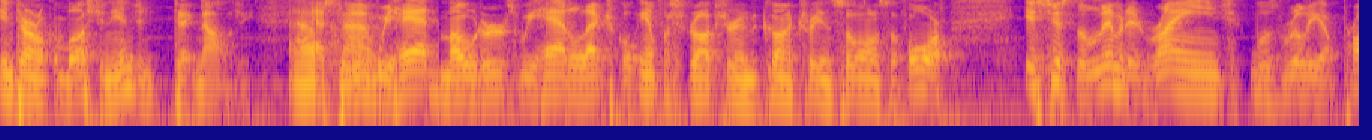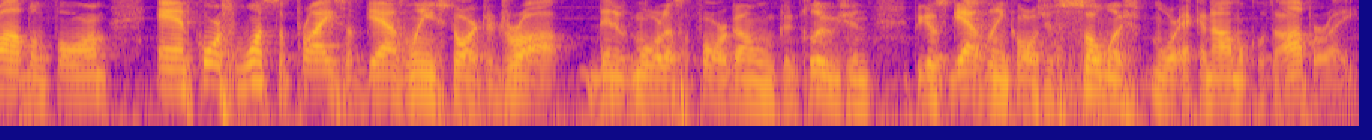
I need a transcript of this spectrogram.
internal combustion engine technology. At the time, we had motors, we had electrical infrastructure in the country, and so on and so forth. It's just the limited range was really a problem for them. And of course, once the price of gasoline started to drop, then it was more or less a foregone conclusion because gasoline cars are just so much more economical to operate.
